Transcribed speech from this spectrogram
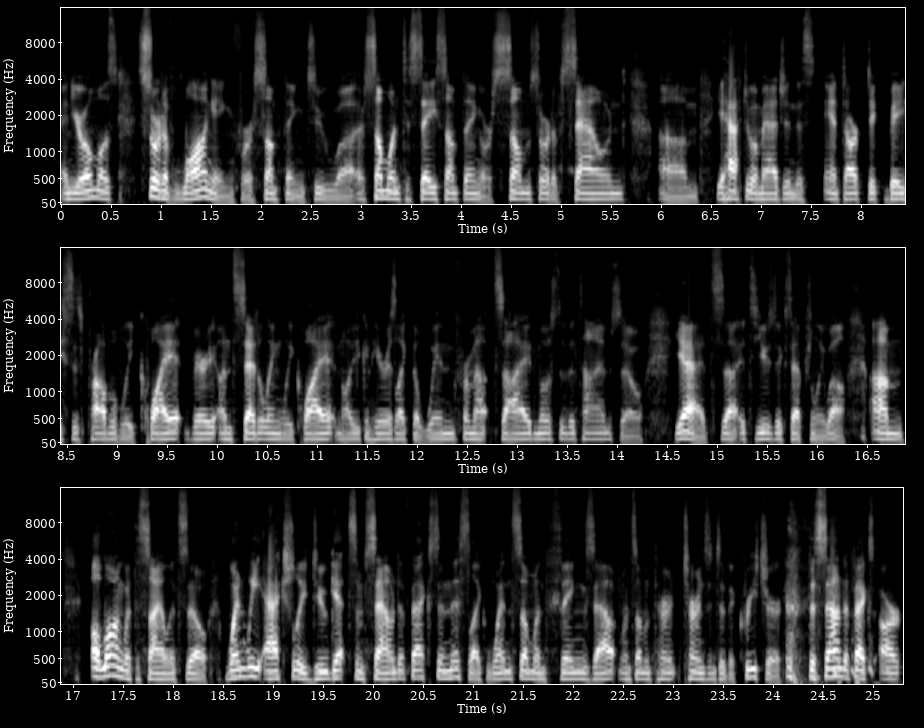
and you're almost sort of longing for something to uh, or someone to say something or some sort of sound. Um, you have to imagine this Antarctic base is probably quiet very unsettlingly quiet and all you can hear is like the wind from outside most of the time. So yeah it's uh, it's used exceptionally well. Um, along with the silence though when we actually do get some sound effects in this like when someone things out when someone turn, turns into the creature the sound effects are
